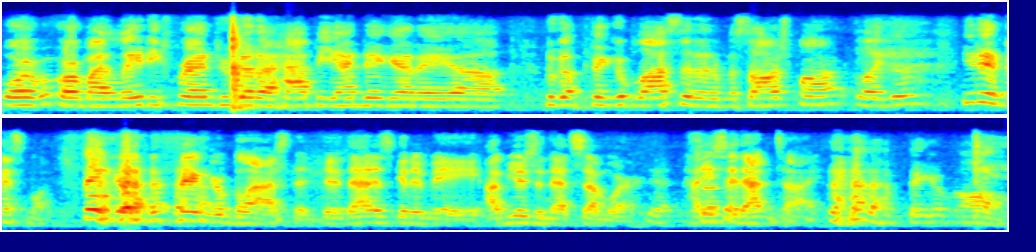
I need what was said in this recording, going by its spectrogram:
Or, or my lady friend who got a happy ending at a, uh, who got finger blasted at a massage part? Like, uh, you didn't miss much. finger finger blasted, dude. That is gonna be. I'm using that somewhere. Yeah, How do you say that in Thai? finger, oh.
